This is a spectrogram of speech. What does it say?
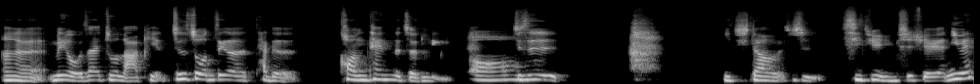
嗯，没有，我在做拉片，就是做这个它的 content 的整理，哦就是你知道，就是戏剧影视学院，因为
